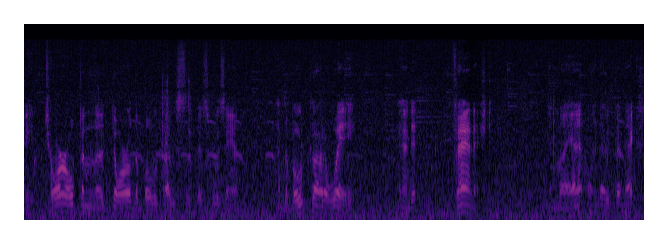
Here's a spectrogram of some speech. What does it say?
it tore open the door of the boathouse that this was in, and the boat got away, and it vanished. And my aunt went out the next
